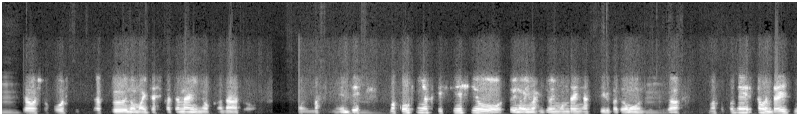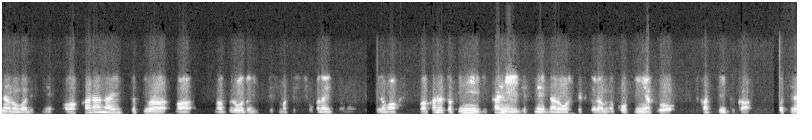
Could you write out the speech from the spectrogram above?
よね。うん、それを処方していただくのも致し方ないのかなと思いますね。で、まあ、抗菌薬適正使用というのが今非常に問題になっているかと思うんですが、まあ、そこで多分大事なのがですね、わからないときは、まあ、まあ、ブロードに行ってしまってしょうがないと思うんですけども、わかるときにいかにですね、ナロースペクトラムの抗菌薬を使っていくか、こちら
